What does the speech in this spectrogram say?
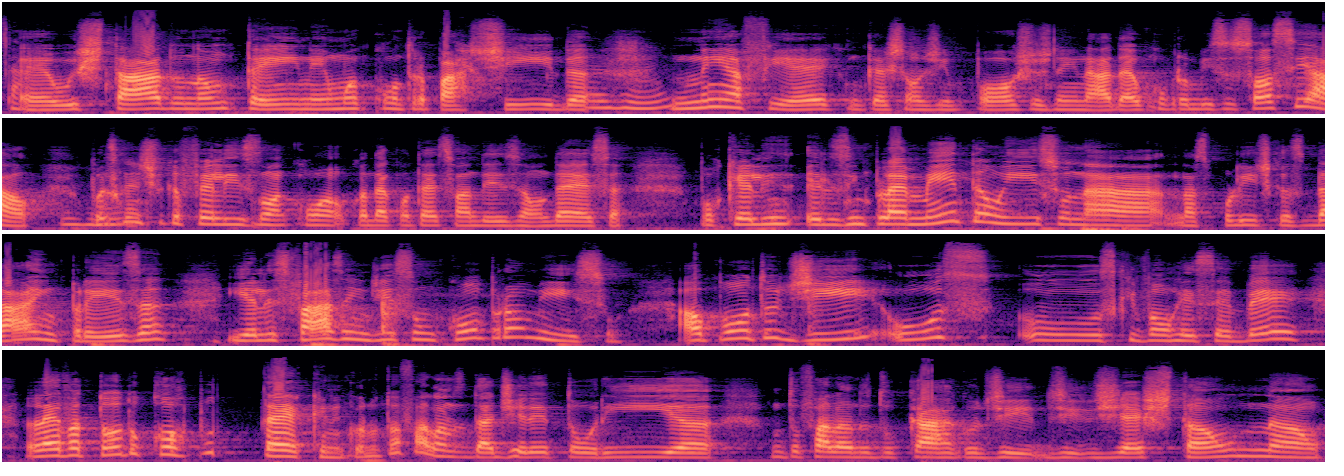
Tá. É, o Estado não tem nenhuma contrapartida, uhum. nem a FIEC com questão de impostos, nem nada. É um compromisso social. Uhum. Por isso que a gente fica feliz numa, quando acontece uma adesão dessa, porque eles, eles implementam isso na, nas políticas da empresa e eles fazem disso um compromisso ao ponto de os, os que vão receber leva todo o corpo técnico. Eu não estou falando da diretoria, não estou falando do cargo de, de, gestão, não.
